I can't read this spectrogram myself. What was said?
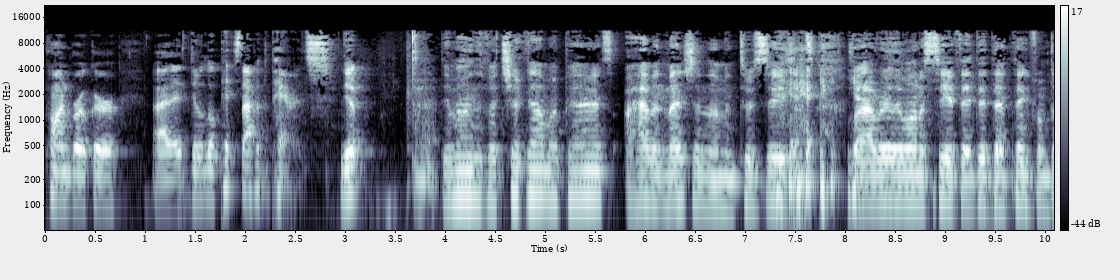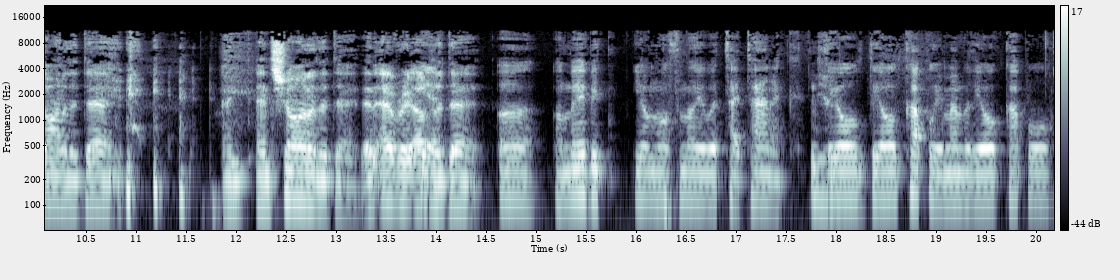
pawnbroker. Uh, they do a little pit stop at the parents. Yep. Do you mind if I check out my parents? I haven't mentioned them in two seasons, but I really want to see if they did that thing from Dawn of the Dead, and and Shaun of the Dead, and every other Yeah. dead. Uh, or maybe you're more familiar with Titanic. The old the old couple. You remember the old couple?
